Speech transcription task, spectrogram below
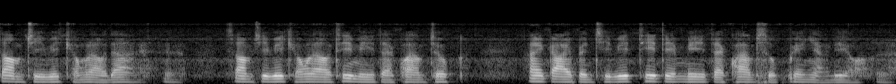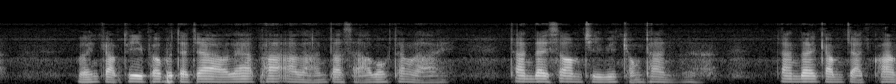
ซ่อมชีวิตของเราได้ ซ่อมชีวิตของเราที่มีแต่ความทุกข์ ให้กลายเป็นชีวิตที่มีแต่ความสุขเพียงอย่างเดียว เหมือนกับที่พระพุทธเจ้าและพระอาหารหันตสาวกทั้งหลาย ท่านได้ซ่อมชีวิตของท่าน ท่านได้กำจัดความ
